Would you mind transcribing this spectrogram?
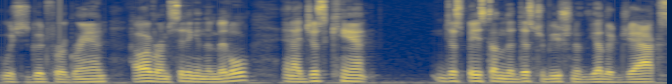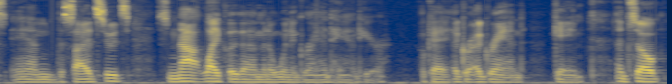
which- is good for a grand. However, I'm sitting in the middle, and I just can't just based on the distribution of the other jacks and the side suits, it's not likely that I'm going to win a grand hand here. Okay, a, a grand game. And so,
